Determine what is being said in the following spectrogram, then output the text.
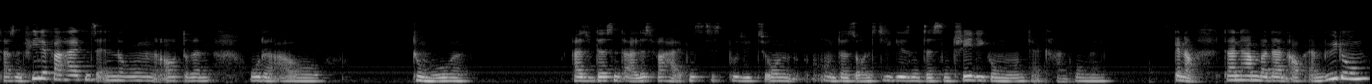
da sind viele Verhaltensänderungen auch drin. Oder auch Tumore. Also das sind alles Verhaltensdispositionen und das sonstige sind, das sind Schädigungen und Erkrankungen. Genau, dann haben wir dann auch Ermüdung.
